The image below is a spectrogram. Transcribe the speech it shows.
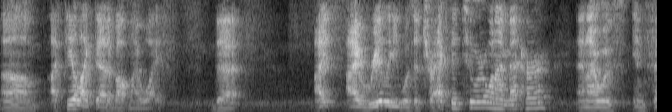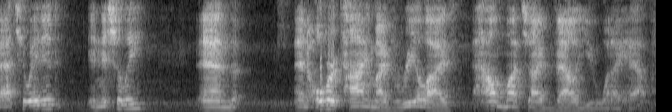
Um, I feel like that about my wife. That I I really was attracted to her when I met her, and I was infatuated initially, and and over time I've realized how much I value what I have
